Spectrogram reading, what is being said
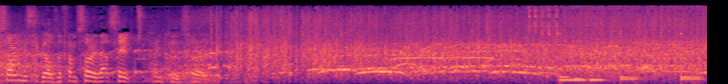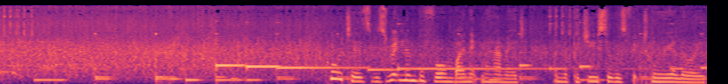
Sorry, Mr. Goldsworth. I'm sorry. That's it. Thank you. Sorry. Quarters was written and performed by Nick Mohammed, and the producer was Victoria Lloyd.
